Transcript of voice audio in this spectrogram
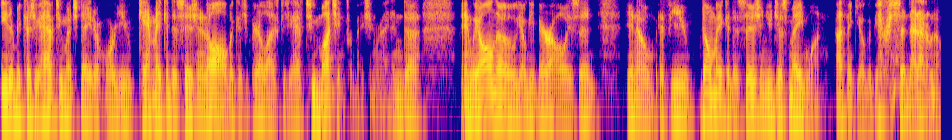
either because you have too much data or you can't make a decision at all because you're paralyzed because you have too much information, right? And uh, and we all know Yogi Berra always said, you know, if you don't make a decision, you just made one. I think Yogi Berra said that. I don't know.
